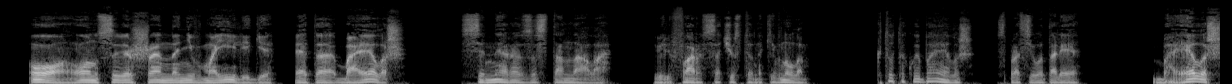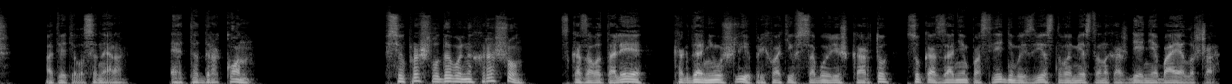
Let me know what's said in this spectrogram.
— О, он совершенно не в моей лиге. Это Баэлош. Синера застонала. Вильфар сочувственно кивнула. — Кто такой Баэлош? — спросила Талея. — Баэлош, — ответила Синера. — Это дракон. — Все прошло довольно хорошо, — сказала Талея. — когда они ушли, прихватив с собой лишь карту с указанием последнего известного местонахождения Баэлыша.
